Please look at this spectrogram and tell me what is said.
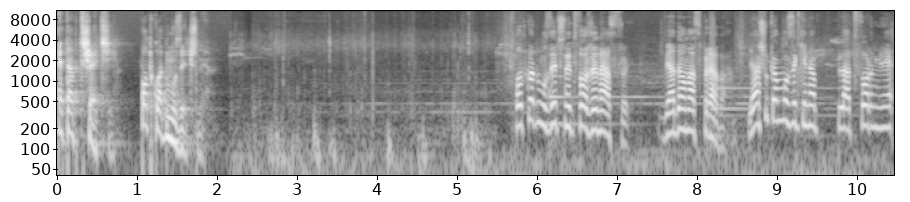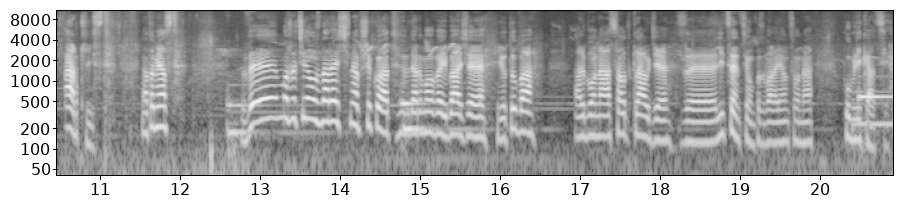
Etap trzeci. Podkład muzyczny. Podkład muzyczny tworzy nastrój. Wiadoma sprawa. Ja szukam muzyki na platformie Artlist. Natomiast Wy możecie ją znaleźć na przykład w darmowej bazie YouTube'a albo na SoundCloudzie z licencją pozwalającą na publikację.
